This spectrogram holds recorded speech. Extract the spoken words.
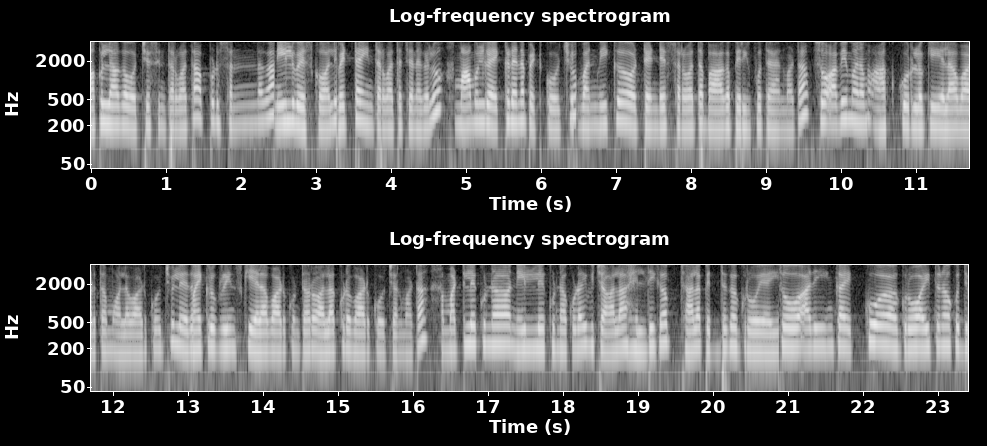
ఆకుల్లాగా వచ్చేసిన తర్వాత అప్పుడు సన్నగా నీళ్ళు వేసుకోవాలి. వెట్ అయిన తర్వాత శనగలు మామూలుగా ఎక్కడైనా పెట్టుకోవచ్చు. వన్ వీక్ టెన్ డేస్ తర్వాత బాగా పెరిగిపోతాయి అనమాట సో అవి మనం ఆకుకూరలోకి ఎలా వాడతామో అలా వాడుకోవచ్చు లేదా మైక్రో గ్రీన్స్కి ఎలా వాడుకుంటారో అలా కూడా వాడుకోవచ్చు అనమాట మట్టి లేకుండా నీళ్ళు లేకుండా కూడా ఇవి చాలా హెల్తీగా చాలా పెద్దగా గ్రో అయ్యాయి. సో అది ఇంకా ఎక్కువ గ్రో అవుతున్నా కొద్ది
